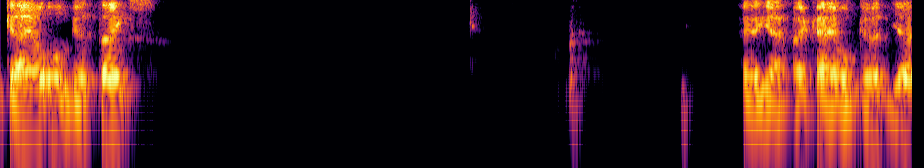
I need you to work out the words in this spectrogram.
Okay, all good, thanks. Uh, yeah, okay, all good, yeah.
